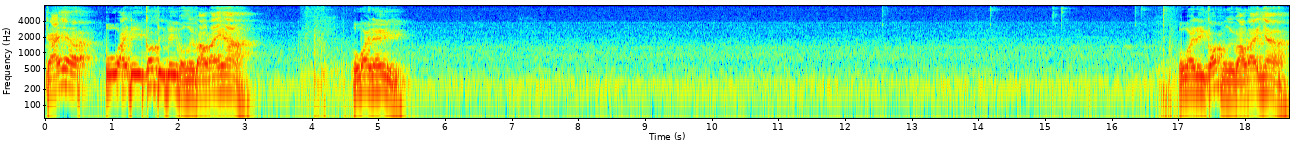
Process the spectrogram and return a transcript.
cái ờ, UID có TV mọi người vào đây ha. UID UID code mọi người vào đây nha.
